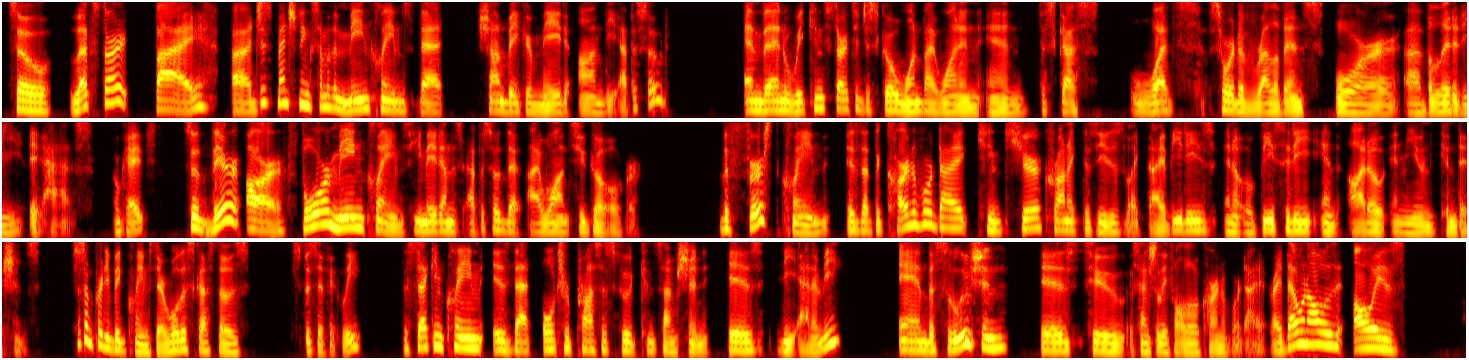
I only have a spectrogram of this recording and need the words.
So let's start by uh, just mentioning some of the main claims that Shawn Baker made on the episode. And then we can start to just go one by one and, and discuss what sort of relevance or uh, validity it has. Okay. So there are four main claims he made on this episode that I want to go over. The first claim is that the carnivore diet can cure chronic diseases like diabetes and obesity and autoimmune conditions. So some pretty big claims there. We'll discuss those specifically. The second claim is that ultra processed food consumption is the enemy. And the solution is to essentially follow a carnivore diet, right? That one always, always,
